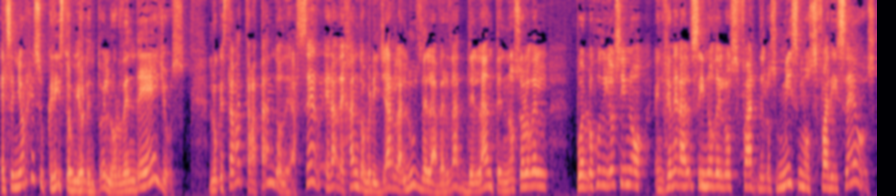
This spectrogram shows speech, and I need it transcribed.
El Señor Jesucristo violentó el orden de ellos. Lo que estaba tratando de hacer era dejando brillar la luz de la verdad delante no solo del pueblo judío, sino en general, sino de los, de los mismos fariseos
